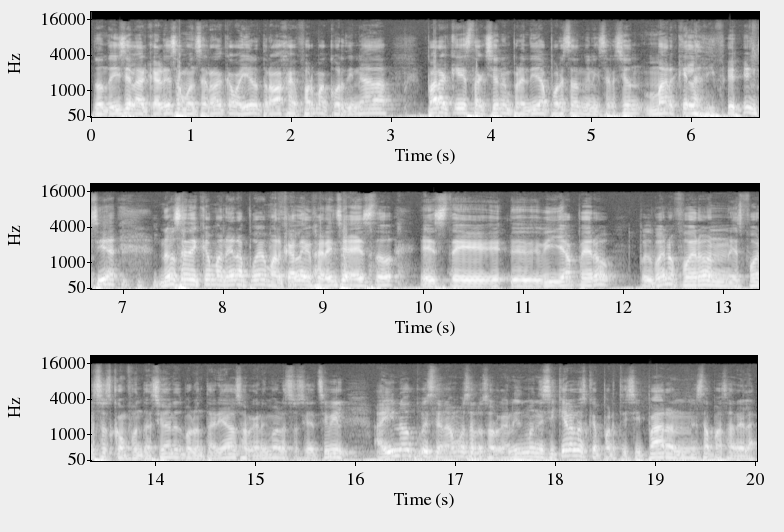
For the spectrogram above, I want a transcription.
donde dice la alcaldesa Montserrat Caballero trabaja de forma coordinada para que esta acción emprendida por esta administración marque la diferencia. No sé de qué manera puede marcar la diferencia esto, este, eh, eh, Villa, pero pues bueno, fueron esfuerzos con fundaciones, voluntariados, organismos de la sociedad civil. Ahí no cuestionamos a los organismos, ni siquiera a los que participaron en esta pasarela.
